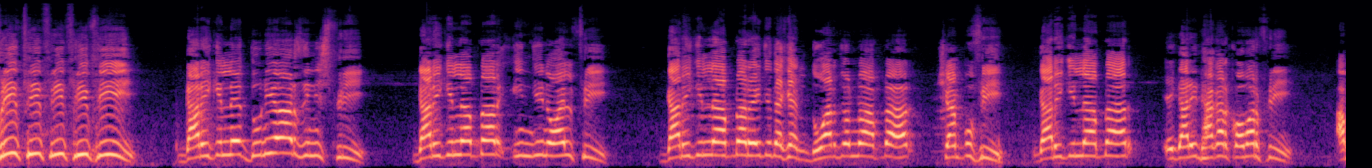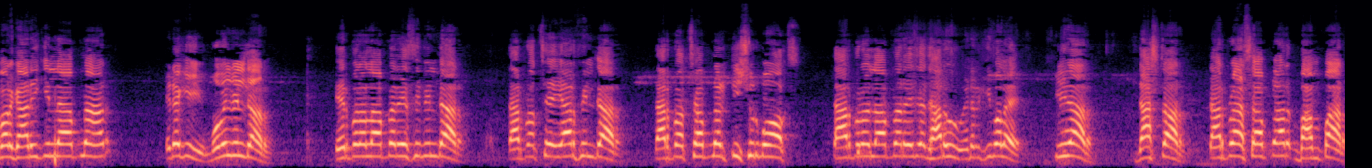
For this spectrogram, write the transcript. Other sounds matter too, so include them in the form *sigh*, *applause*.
Free free free free free গাড়ি কিনলে দুনিয়ার জিনিস ফ্রি গাড়ি কিনলে আপনার ইঞ্জিন অয়েল ফ্রি গাড়ি কিনলে আপনার এই যে দেখেন, ধোয়ার জন্য আপনার শ্যাম্পু ফ্রি গাড়ি কিনলে আপনার এই গাড়ি ঢাকার কভার ফ্রি আবার গাড়ি কিনলে আপনার, এটা কি মোবিল ফিল্টার এরপর হলো আপনার এসি ফিল্টার তারপর হচ্ছে এয়ার ফিল্টার তারপর হচ্ছে আপনার টিস্যুর বক্স তারপর হলো আপনার এই যে ঝাড়ু, এটার কি বলে? ক্লিনার ডাস্টার তারপর আছে আপনার বাম্পার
